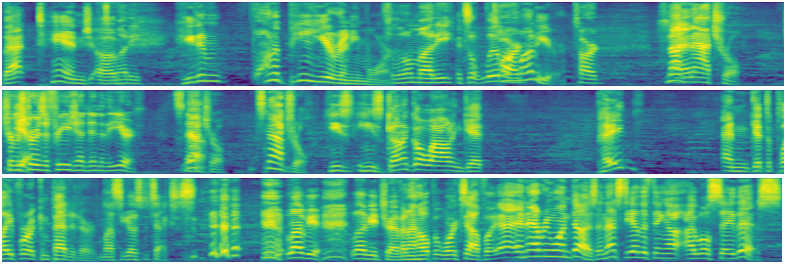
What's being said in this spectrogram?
that tinge of muddy. he didn't want to be here anymore. It's a little muddy. It's a little hard. muddier. It's hard. It's not And- natural. Trevor Yeah. Story's a free agent end of the year. It's Yeah, natural. it's natural. He's he's gonna go out and get paid and get to play for a competitor unless he goes to Texas. love you, love you, Trev, and I hope it works out for you. and everyone does. And that's the other thing I, I will say this.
